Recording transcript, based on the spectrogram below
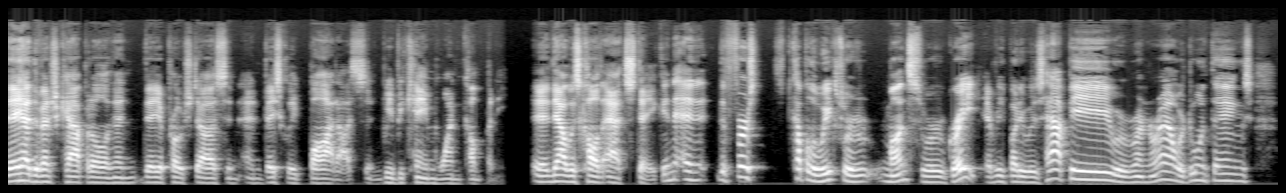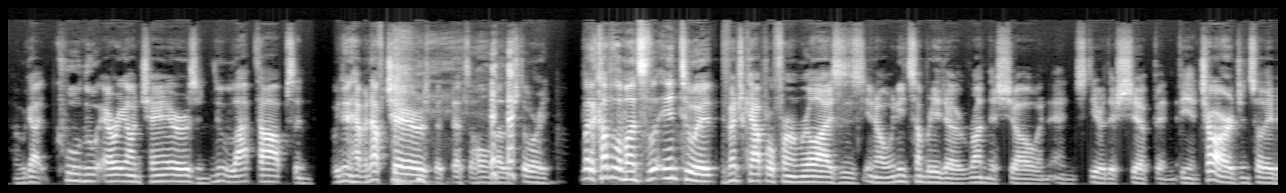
they had the venture capital, and then they approached us and, and basically bought us, and we became one company. And that was called At Stake. And and the first couple of weeks were months were great. Everybody was happy. We we're running around. We're doing things. And we got cool new Aeron chairs and new laptops, and we didn't have enough chairs, but that's a whole other story. But a couple of months into it, the venture capital firm realizes, you know, we need somebody to run this show and, and steer this ship and be in charge. And so they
